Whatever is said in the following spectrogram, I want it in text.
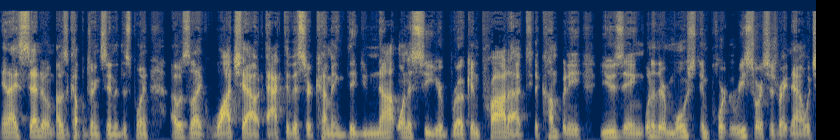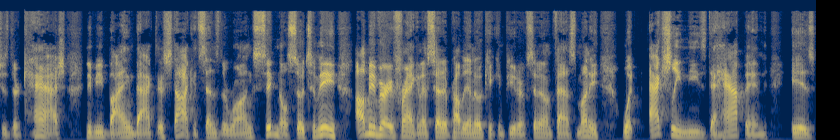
And I said to him, I was a couple drinks in at this point, I was like, watch out, activists are coming. They do not want to see your broken product, the company using one of their most important resources right now, which is their cash, to be buying back their stock. It sends the wrong signal. So to me, I'll be very frank, and I've said it probably on OK Computer, I've said it on Fast Money. What actually needs to happen is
